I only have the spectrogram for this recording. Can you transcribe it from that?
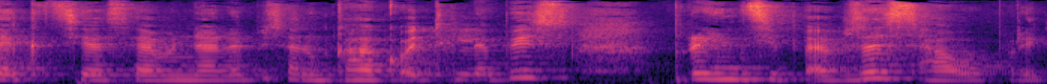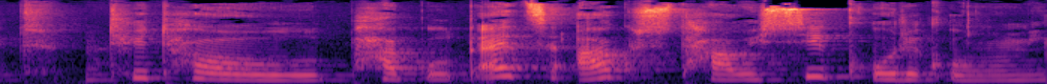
ლექცია სემინარები განვითარების, ანუ გაკვეთილების პრინციპებზე საუბრით. თითოეულ ფაკულტეტს აქვს თავისი კურიკულუმი.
